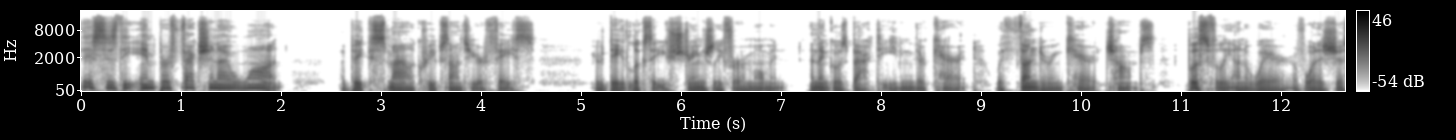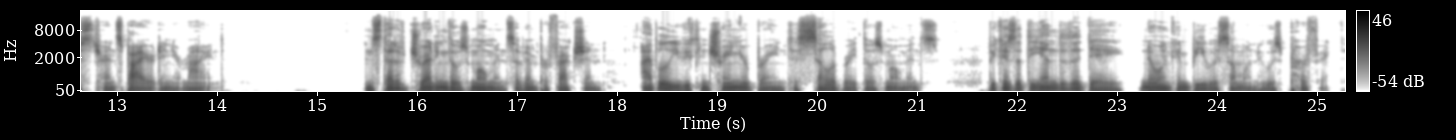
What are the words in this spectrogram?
This is the imperfection I want. A big smile creeps onto your face. Your date looks at you strangely for a moment and then goes back to eating their carrot with thundering carrot chomps, blissfully unaware of what has just transpired in your mind. Instead of dreading those moments of imperfection, I believe you can train your brain to celebrate those moments. Because at the end of the day, no one can be with someone who is perfect.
